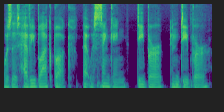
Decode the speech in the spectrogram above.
was this heavy black book that was sinking deeper and deeper.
